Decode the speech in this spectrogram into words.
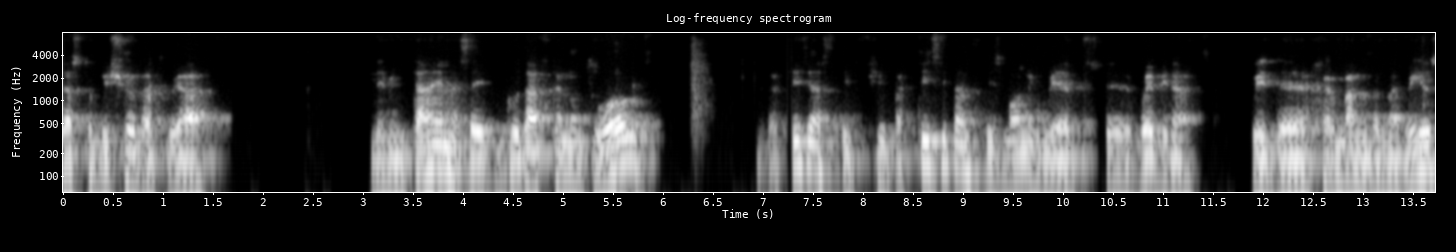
Just to be sure that we are in the meantime, I say good afternoon to all. Participants, the few participants. This morning we had the webinar with uh, Herman Bernarrius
